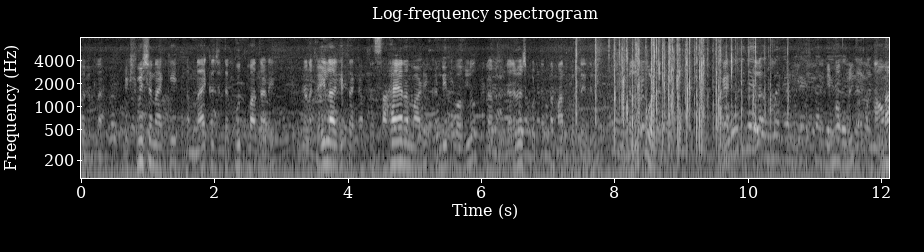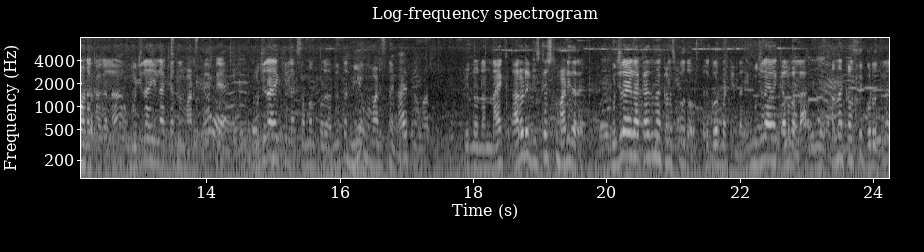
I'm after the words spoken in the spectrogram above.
ಹೌದಿಲ್ಲ ಎಕ್ಸ್ಮಿಷನ್ ಹಾಕಿ ನಮ್ಮ ನಾಯಕರ ಜೊತೆ ಕೂತು ಮಾತಾಡಿ ನನ್ನ ಕೈಲಾಗಿರ್ತಕ್ಕಂಥ ಸಹಾಯನ ಮಾಡಿ ಖಂಡಿತವಾಗ್ಲೂ ನಾನು ನೆರವೇರಿಸ್ಕೊಡ್ತಂತ ಮಾತು ಕೊಡ್ತಾ ಇದ್ದೀನಿ. ಎಲ್ಲರಿಗೂ ಒಳ್ಳೆಯದು ನಿಮ್ಮ ನಾವು ಮಾಡೋಕ್ಕಾಗಲ್ಲ. ಮುಜರಾಯಿ ಇಲಾಖೆ ಅಂತ ಮಾಡಿಸ್ತಾ ಇದ್ದೆ. ಮುಜರಾಯಿ ಇಲಾಖೆ ಸಂಬಂಧಪಡೋದಂತ ನೀವು ಮಾಡಿಸ್ದಂಗೆ ಇನ್ನು ನನ್ನ ನಾಯಕ ಆಲ್ರೆಡಿ ಡಿಸ್ಕಸ್ ಮಾಡಿದ್ದಾರೆ. ಮುಜರಾಯಿ ಇಲಾಖೆ ಆದರೆ ನಾನು ಕಳಿಸ್ಬೋದು ಅದು ಗೌರ್ಮೆಂಟಿಂದ ಇದು. ಮುಜರಾಯಿ ಇಲಾಖೆ ಅಲ್ವಲ್ಲ ನನ್ನ ಕಳಿಸ್ಲಿಕ್ಕೆ ಬರುತ್ತಿಲ್ಲ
